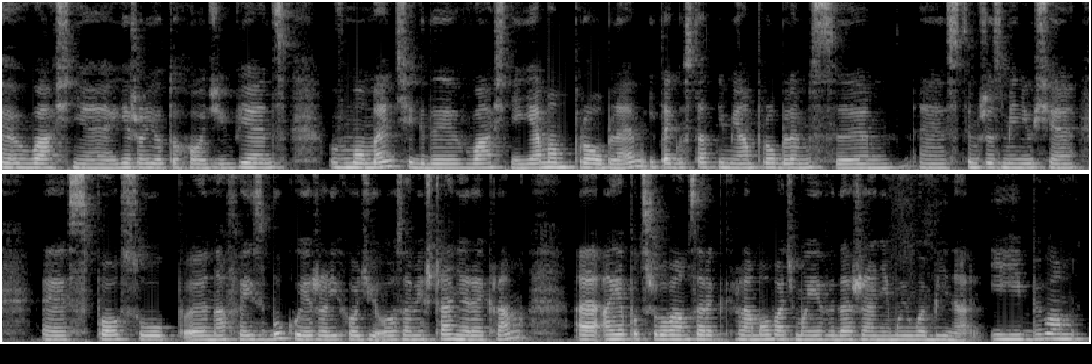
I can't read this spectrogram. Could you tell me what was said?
E, Właśnie, jeżeli o to chodzi, więc w momencie, gdy właśnie ja mam problem, i tak ostatnio miałam problem z, e, z tym, że zmienił się e, sposób na Facebooku, jeżeli chodzi o zamieszczanie reklam, a ja potrzebowałam zareklamować moje wydarzenie, mój webinar. I byłam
